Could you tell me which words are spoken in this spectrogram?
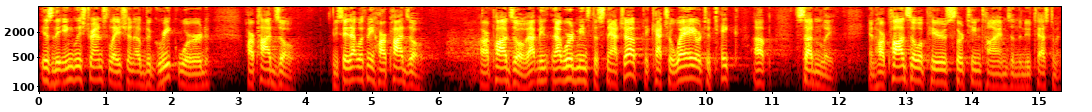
is the English translation of the Greek word harpazo. Can you say that with me? Harpazo. Harpazo. That, that word means to snatch up, to catch away, or to take up suddenly. And harpazo appears 13 times in the New Testament.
